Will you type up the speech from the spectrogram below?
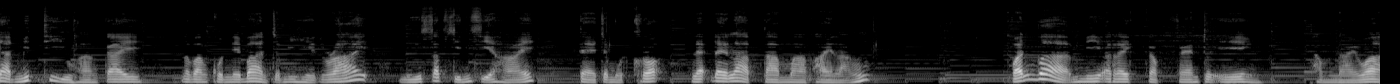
ญาติมิตรที่อยู่ห่างไกล ระวังคนในบ้านจะมีเหตุร้าย หรือทรัพย์สินเสียหาย แต่จะหมดเคราะห์และได้ลาบตามมาภายหลัง ฝันว่ามีอะไรกับแฟนตัวเองทำนายว่า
